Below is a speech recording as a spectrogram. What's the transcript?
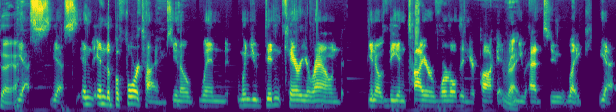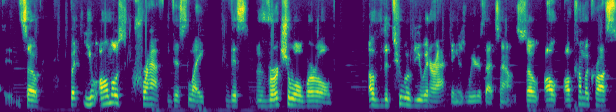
So, yeah. yes yes. In in the before times you know when when you didn't carry around you know the entire world in your pocket Right. and you had to like yeah so but you almost craft this like this virtual world of the two of you interacting as weird as that sounds. So i'll i'll come across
